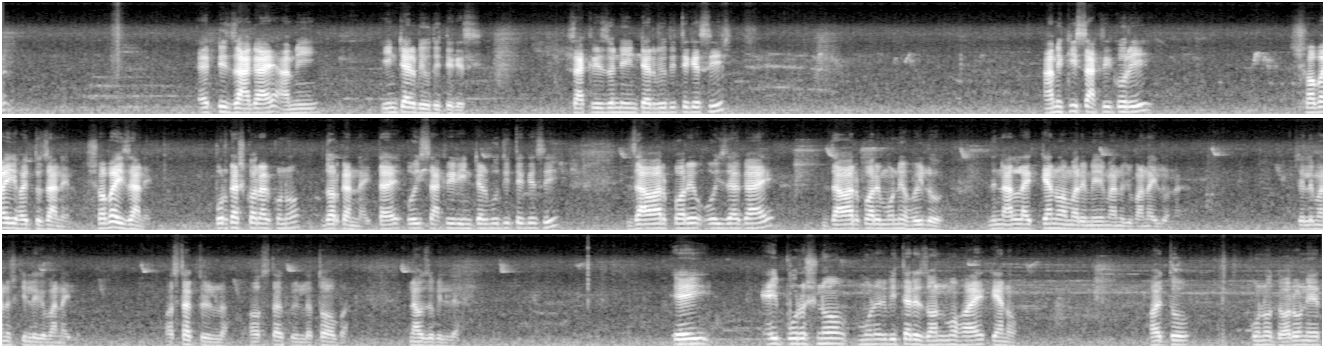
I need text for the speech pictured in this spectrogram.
একটি জায়গায় আমি ইন্টারভিউ দিতে গেছি। চাকরির জন্য ইন্টারভিউ দিতে গেছি। আমি কি চাকরি করি? সবাই হয়তো জানেন, সবাই জানে। প্রকাশ করার কোনো দরকার নাই। তাই ওই চাকরির ইন্টারভিউ দিতে গেছি। যাওয়ার পরে ওই জায়গায়, যাওয়ার পরে মনে হইল যে আল্লাহ, কেন আমার মেয়ে মানুষ বানাইলো না? ছেলে মানুষ কি লেগে বানাইলো? অস্তাকুল্লাহ অস্তাকুল্লাহ তবা নাউজুবিল্লাহ। এই এই প্রশ্ন মনের ভিতরে জন্ম হয় কেন? হয়তো কোনো ধরনের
